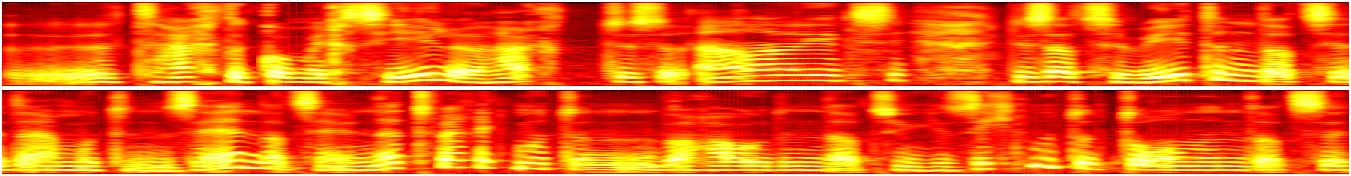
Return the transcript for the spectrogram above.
eh, het hart, commerciële hart tussen aanhalingstekens. Dus dat ze weten dat ze daar moeten zijn, dat ze hun netwerk moeten behouden, dat ze hun gezicht moeten tonen, dat ze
